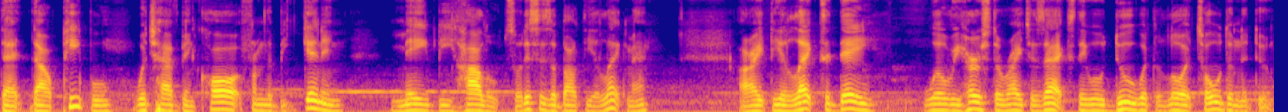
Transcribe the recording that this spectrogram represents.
that thou people which have been called from the beginning may be hallowed. So this is about the elect, man. All right, the elect today will rehearse the righteous acts. They will do what the Lord told them to do.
